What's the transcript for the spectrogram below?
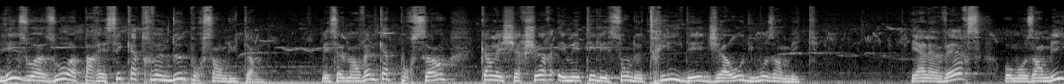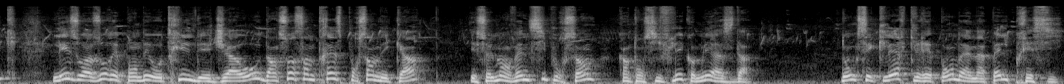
les oiseaux apparaissaient 82% du temps, mais seulement 24% quand les chercheurs émettaient les sons de trill des Djao du Mozambique. Et à l'inverse, au Mozambique, les oiseaux répondaient au trill des Djao dans 73% des cas, et seulement 26% quand on sifflait comme les Asda. Donc c'est clair qu'ils répondent à un appel précis.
